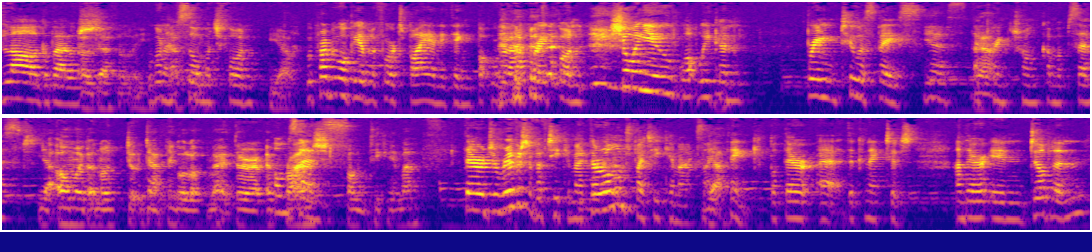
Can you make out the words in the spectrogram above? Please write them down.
vlog about. Oh definitely. We're going to have so much fun. Yeah. We probably won't be able to afford to buy anything, but we're going to have great fun showing you what we can bring to a space. Yes. That yeah. print trunk, I'm obsessed. Yeah. Oh my god. No. Do, definitely go look them out. They're a Home branch Sense. from TK Maxx. They're a derivative of TK Maxx. They're owned by TK Maxx, I Yeah. think, but they're uh, they're connected, and they're in Dublin,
